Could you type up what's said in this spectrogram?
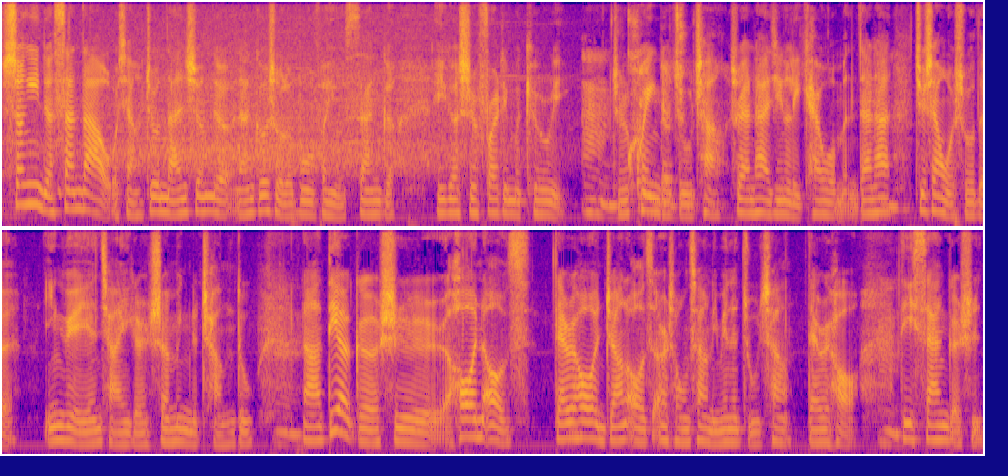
声音的三大偶像，就男生的男歌手的部分有三个，一个是 Freddie Mercury，嗯就是 Queen 的主唱，虽然他已经离开我们，但他就像我说的，音乐延长一个人生命的长度。那第二个是 and Oates。Derry Hall 和 John Oates 二重唱里面的主唱 Derry Hall，、第三个是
